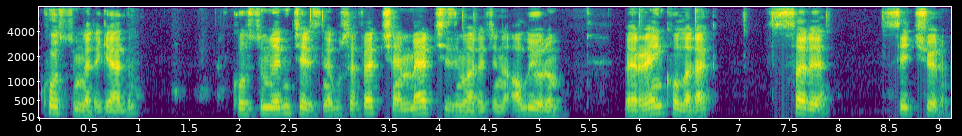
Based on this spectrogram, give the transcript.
kostümlere geldim. Kostümlerin içerisinde bu sefer çember çizim aracını alıyorum ve renk olarak sarı seçiyorum.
